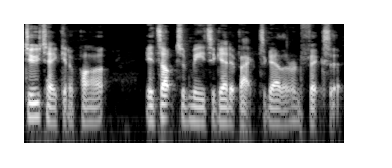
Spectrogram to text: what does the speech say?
do take it apart it's up to me to get it back together and fix it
